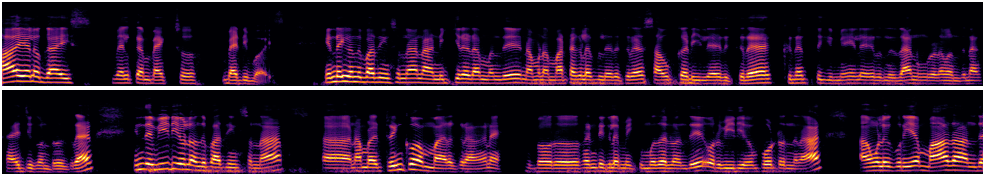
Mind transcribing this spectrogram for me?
Hi hello guys welcome back to பேட்டி பாய்ஸ் இன்றைக்கு வந்து பார்த்தீங்கன்னு சொன்னால் நான் நிற்கிற இடம் வந்து நம்மளை மட்டக்களப்பில் இருக்கிற சவுக்கடியில் இருக்கிற கிணத்துக்கு மேலே இருந்து தான் உங்களோட வந்து நான் காய்ச்சி கொண்டிருக்கிறேன். இந்த வீடியோவில் வந்து பார்த்தீங்கன்னு சொன்னால் நம்மளை ட்ரிங்கோ அம்மா இருக்கிறாங்கண்ணே இப்போ ஒரு ரெண்டு கிழமைக்கு முதல் வந்து ஒரு வீடியோவும் போட்டிருந்தேன் அவங்களுக்குரிய மாதாந்த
